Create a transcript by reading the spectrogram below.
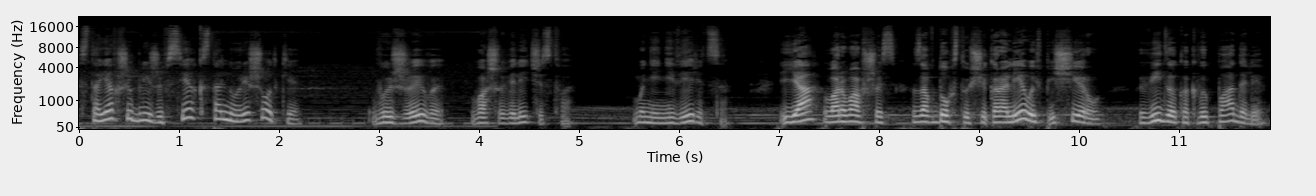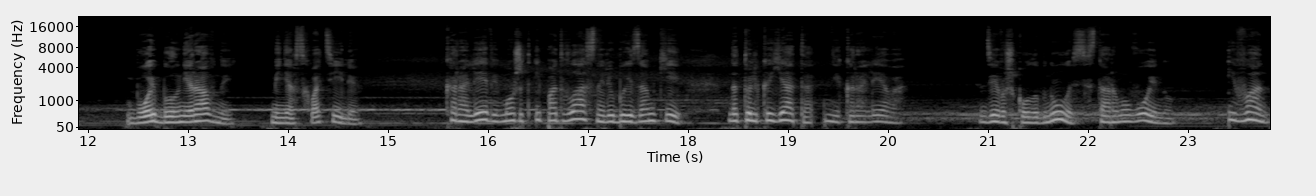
стоявший ближе всех к стальной решетке. «Вы живы, Ваше Величество. Мне не верится. Я, ворвавшись за вдовствующей королевой в пещеру, видел, как вы падали. Бой был неравный, меня схватили». «Королеве, может, и подвластны любые замки, да только я-то не королева». Девушка улыбнулась старому воину. «Иван,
